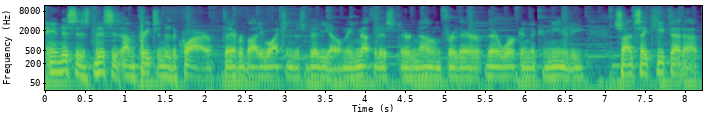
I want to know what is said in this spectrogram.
and this is, this is, I'm preaching to the choir, to everybody watching this video. I mean, Methodists are known for their, their work in the community. So I'd say keep that up.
